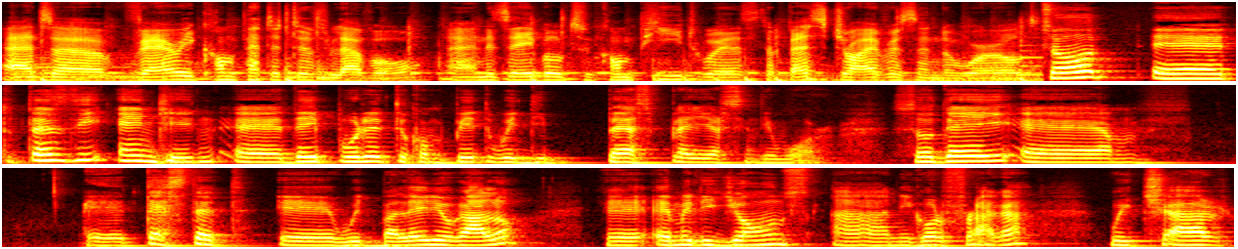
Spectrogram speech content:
at a very competitive level and is able to compete with the best drivers in the world. So uh, to test the engine, uh, they put it to compete with the best players in the world. So they um, tested uh, with Valerio Gallo, uh, Emily Jones, and Igor Fraga, which are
